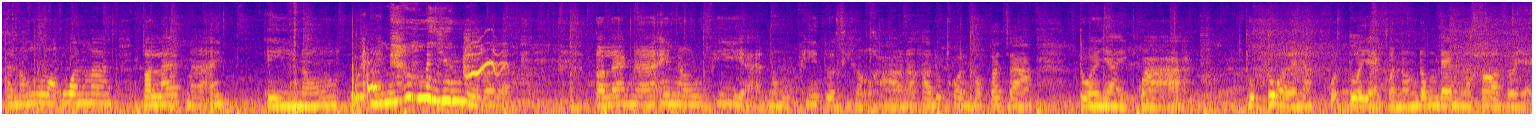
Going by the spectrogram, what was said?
แต่น้องงัวอ้วนมากตอนแรกนะไอ ไอ้น้องเว้ยไม่ไม่ไม่ยืนมือไปแหละตอนแรกนะไอ้น้องลูกพี่อะน้องลูกพี่ตัวสีขาวๆนะคะ ทุกคนเขาก็จะตัวใหญ่กว่าทุกตัวเลยนะกดตัวใหญ่กว่าน้องดองแดงแล้วก็ตัวใหญ่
